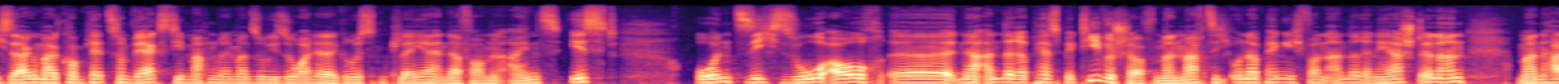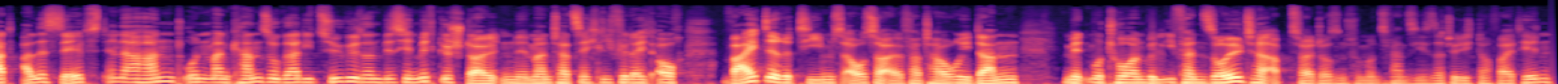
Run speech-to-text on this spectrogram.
ich sage mal, komplett zum Werksteam machen, wenn man sowieso einer der größten Player in der Formel 1 ist und sich so auch äh, eine andere Perspektive schaffen. Man macht sich unabhängig von anderen Herstellern, man hat alles selbst in der Hand und man kann sogar die Zügel so ein bisschen mitgestalten, wenn man tatsächlich vielleicht auch weitere Teams außer Alpha Tauri dann mit Motoren beliefern sollte ab 2025. Ist natürlich noch weit hin.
